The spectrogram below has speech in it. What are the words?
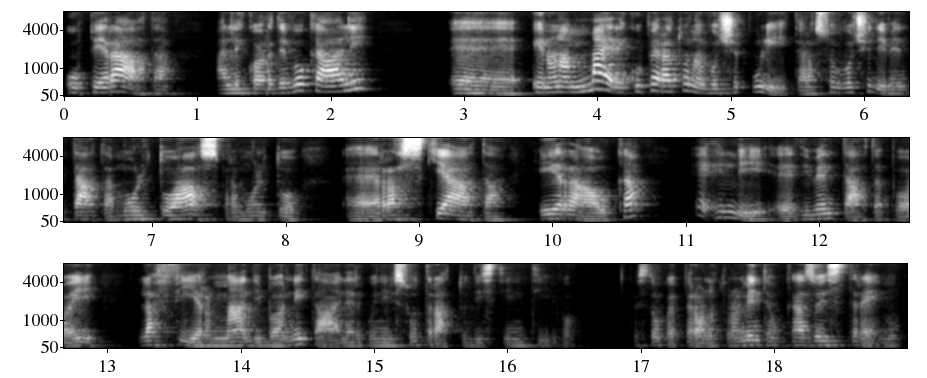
operata alle corde vocali eh, e non ha mai recuperato una voce pulita, la sua voce è diventata molto aspra, molto eh, raschiata e rauca e lì è diventata poi la firma di Bonnie Tyler, quindi il suo tratto distintivo. Questo però naturalmente è un caso estremo.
